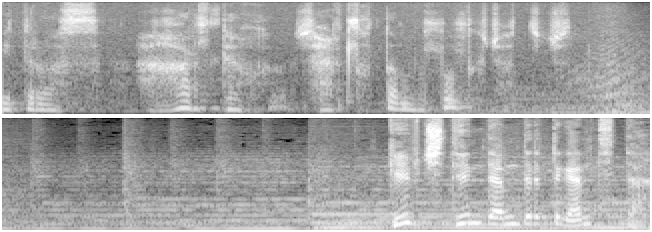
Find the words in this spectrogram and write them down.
бид нар бас анхаарал тавих шаардлагатай болов гэж бодож байна. Гэвч тэнд амьдардаг амьтдаа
